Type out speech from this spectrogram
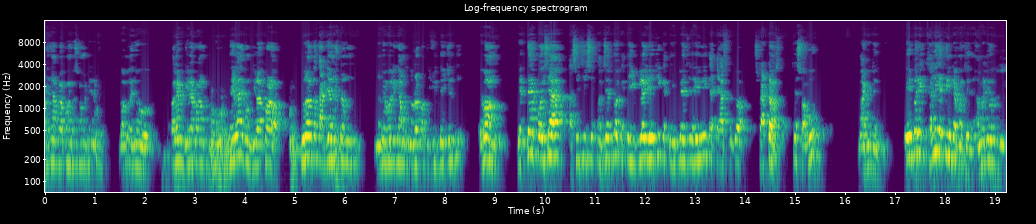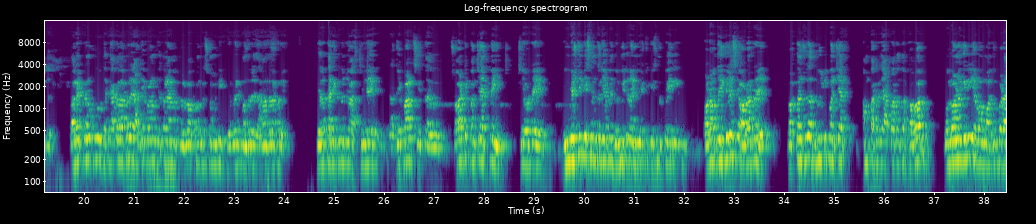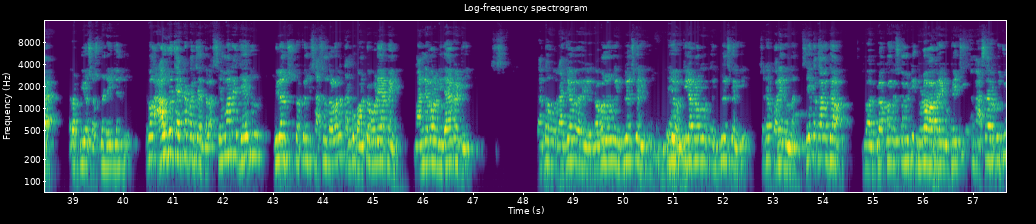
Patna block Congress committee जो collector जिला उठेला और जिलापाल तुरंत कार्यानुषान নেবে বলি আমাকে দৃঢ় প্রতিশ্রুতি দিয়েছেন এবং কেতে পয়সা আসিছি সে পঞ্চায়েত কেতে ইউটিলাইজ হয়েছি কেতে ইউটিলাইজ হয়নি তা ক্যাশ বুক স্টাটস সে সবু মাগুছেন এইপরি খালি এ তিনটা পঞ্চায়েত আমি যে কলেক্টর দেখা কলাপরে রাজ্যপাল যেত ব্লক কংগ্রেস কমিটি ফেব্রুয়ারি পনেরো ধারণা দেলাপরে तेरह तारीख में जो आसते राज्यपाल से छि पंचायत से गोटे इनभेटिगेसन करने दुर्नीतिर इनभेस्टिगेसन अर्डर देते से अर्डर में बर्तमान सुधा दुईट पंचायत आम पाखे आपात खबर कोलणगिरी और मधुपड़ा पीओ सस्पेड होती आउ जो चार पंचायत गला से जेहेतु विलम्स करते शासन दल घंट बढ़ावाई मान्यवर विधायक ये राज्य गवर्नर को इनफ्लुएंस कर जिलापाल इनफ्लुएंस कर से कथा ବ୍ଲକ କଂଗ୍ରେସ କମିଟି ଦୃଢ଼ ଭାବରେ ଉଠେଇଛି ଆମେ ଆଶା ରଖୁଛୁ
